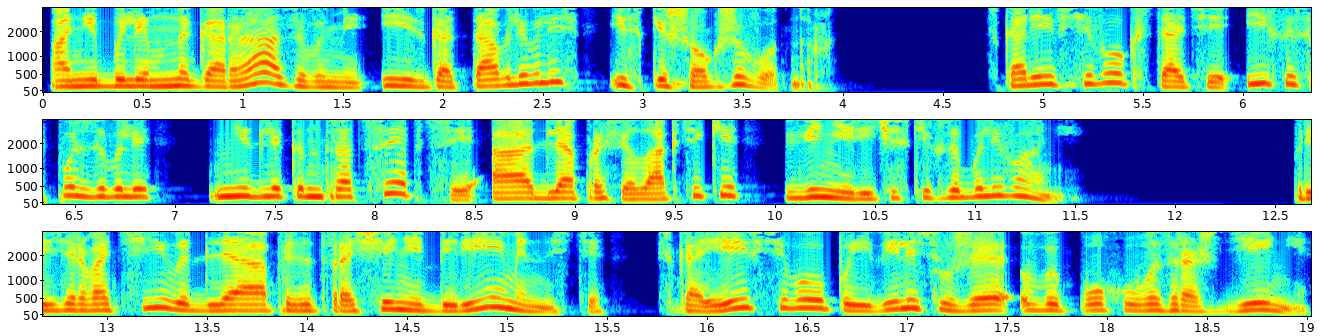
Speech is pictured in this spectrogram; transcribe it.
Они были многоразовыми и изготавливались из кишок животных. Скорее всего, кстати, их использовали не для контрацепции, а для профилактики венерических заболеваний. Презервативы для предотвращения беременности, скорее всего, появились уже в эпоху Возрождения.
